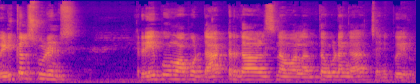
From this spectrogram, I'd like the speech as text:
మెడికల్ స్టూడెంట్స్. రేపు మాపు డాక్టర్ కావాల్సిన వాళ్ళంతా కూడా చనిపోయారు.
